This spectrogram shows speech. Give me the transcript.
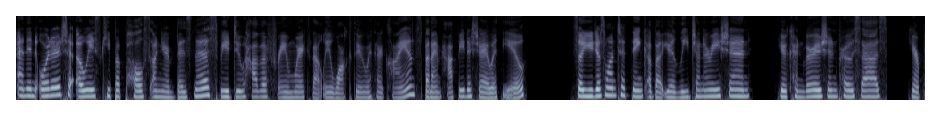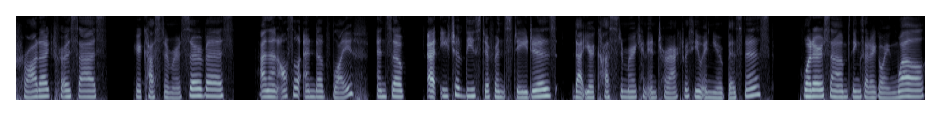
And in order to always keep a pulse on your business, we do have a framework that we walk through with our clients, but I'm happy to share with you. So you just want to think about your lead generation, your conversion process, your product process, your customer service, and then also end of life. And so at each of these different stages that your customer can interact with you in your business, what are some things that are going well?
